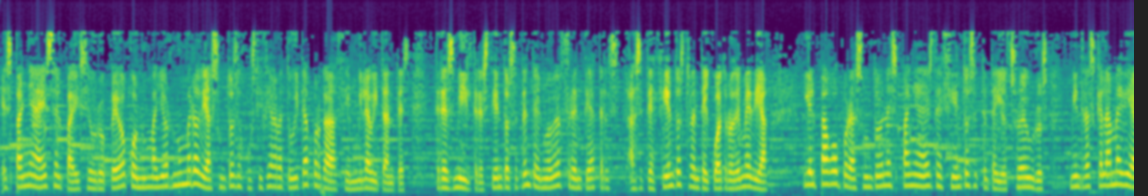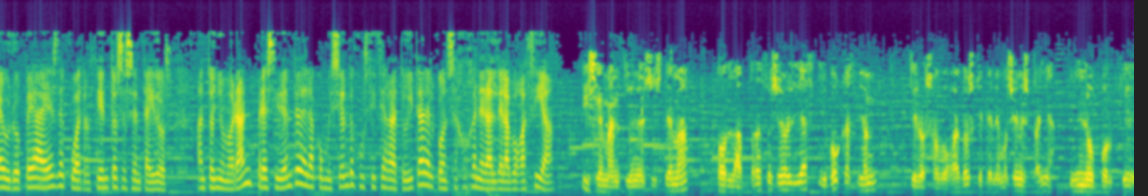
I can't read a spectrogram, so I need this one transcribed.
España es el país europeo con un mayor número de asuntos de justicia gratuita por cada 100.000 habitantes, 3.379 frente a, 734 de media, y el pago por asunto en España es de 178 euros, mientras que la media europea es de 462. Antonio Morán, presidente de la Comisión de Justicia Gratuita del Consejo General de la Abogacía. Y se mantiene el sistema por la profesionalidad y vocación de los abogados que tenemos en España, no porque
